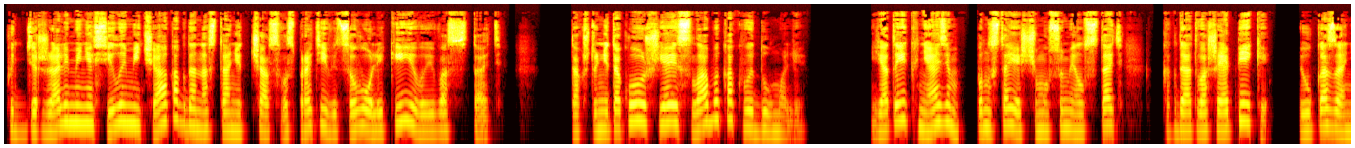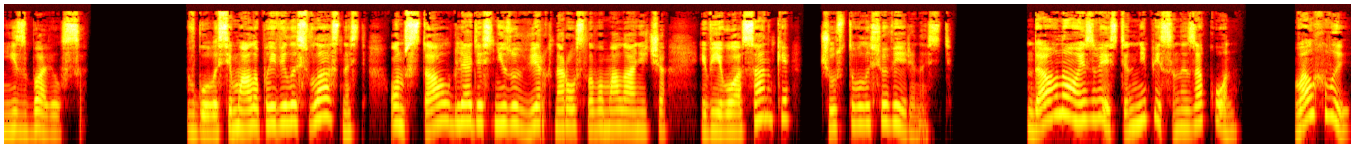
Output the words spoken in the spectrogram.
поддержали меня силой меча, когда настанет час воспротивиться воле Киева и восстать. Так что не такой уж я и слабый, как вы думали. Я-то и князем по-настоящему сумел стать, когда от вашей опеки и указаний избавился. В голосе мало появилась властность, он встал, глядя снизу вверх на рослого Маланича, и в его осанке чувствовалась уверенность. Давно известен неписанный закон. Волхвы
